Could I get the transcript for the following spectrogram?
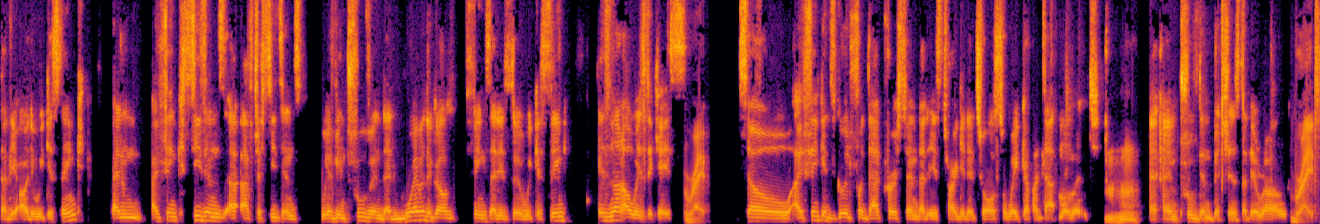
that they are the weakest link. And I think seasons uh, after seasons, we have been proven that whoever the girl thinks that is the weakest link is not always the case. Right. So I think it's good for that person that is targeted to also wake up at that moment Mm-hmm. and, and prove them bitches that they're wrong. Right.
